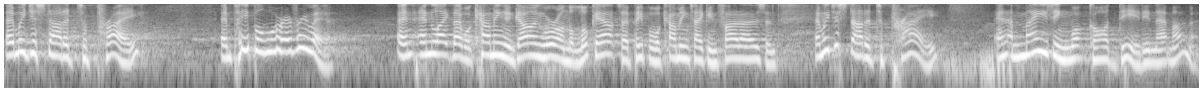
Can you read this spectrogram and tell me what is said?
And we just started to pray, and people were everywhere. And, and like they were coming and going, we were on the lookout, so people were coming, taking photos, and, and we just started to pray. And amazing what God did in that moment.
